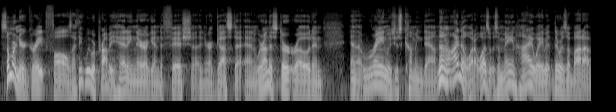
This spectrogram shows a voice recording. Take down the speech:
somewhere near Great Falls. I think we were probably heading there again to fish uh, near Augusta, and we're on this dirt road, and and the rain was just coming down. No, no, I know what it was. It was a main highway, but there was about a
